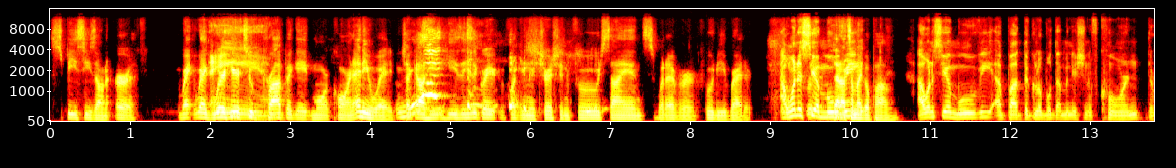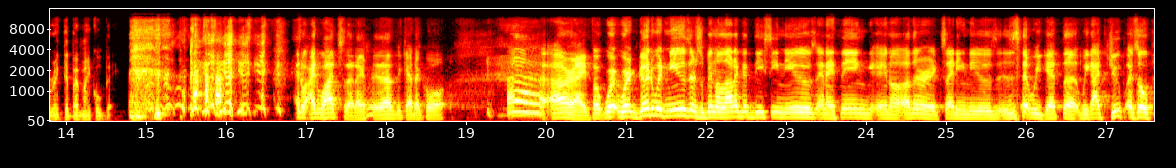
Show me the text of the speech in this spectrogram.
species on Earth. Right, like we're here to propagate more corn. Anyway, check out he, he's he's a great fucking nutrition, food, science, whatever, foodie writer. I want to see a Shout out to movie. Michael Pollan. I want to see a movie about the global domination of corn, directed by Michael Bay. I'd, I'd watch that. Actually, that'd be kind of cool. Ah, all right, but we're, we're good with news. There's been a lot of good DC news, and I think you know other exciting news is that we get the we got Jupe. So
